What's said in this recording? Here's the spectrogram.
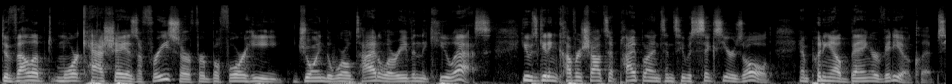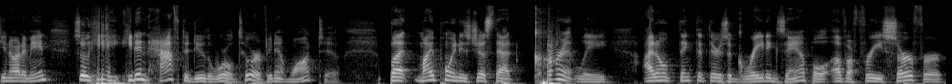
developed more cachet as a free surfer before he joined the world title or even the QS. He was getting cover shots at Pipeline since he was six years old and putting out banger video clips. You know what I mean? So he he didn't have to do the world tour if he didn't want to. But my point is just that currently, I don't think that there's a great example of a free surfer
